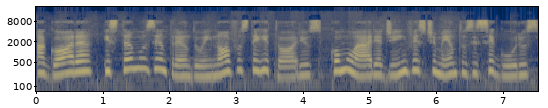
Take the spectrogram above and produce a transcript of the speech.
Agora, estamos entrando em novos territórios, como área de investimentos e seguros,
